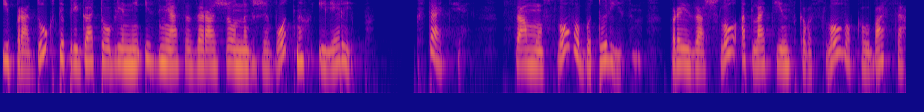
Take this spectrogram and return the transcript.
и продукты, приготовленные из мяса зараженных животных или рыб. Кстати, само слово «ботулизм» произошло от латинского слова «колбаса».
